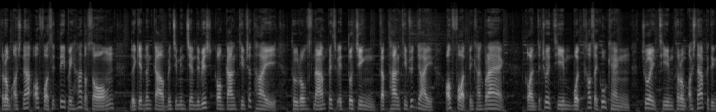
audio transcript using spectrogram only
ถล่มเอาชนะออกฟอร์ดซิตี้ไป 5 ต่อ 2 โดยเกมดังกล่าวเบนจามินเจมส์เดวิชกองกลางทีมชาติไทย ถูกลงสนามเป็น 11 ตัวจริง กับทางทีมชุดใหญ่ออกฟอร์ดเป็นครั้งแรก ก่อนจะช่วยทีมบดเข้าใส่คู่แข่ง ช่วยทีมถล่มเอาชนะไปถึง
